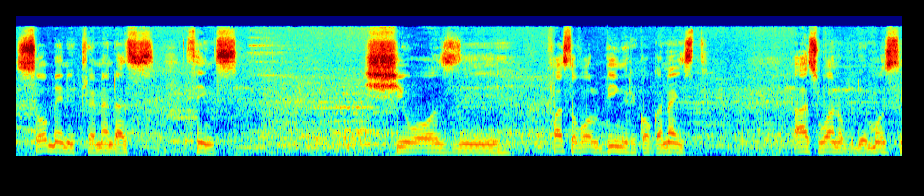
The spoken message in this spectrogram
so many tremendous things. She was, uh, first of all, being recognized as one of the most,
